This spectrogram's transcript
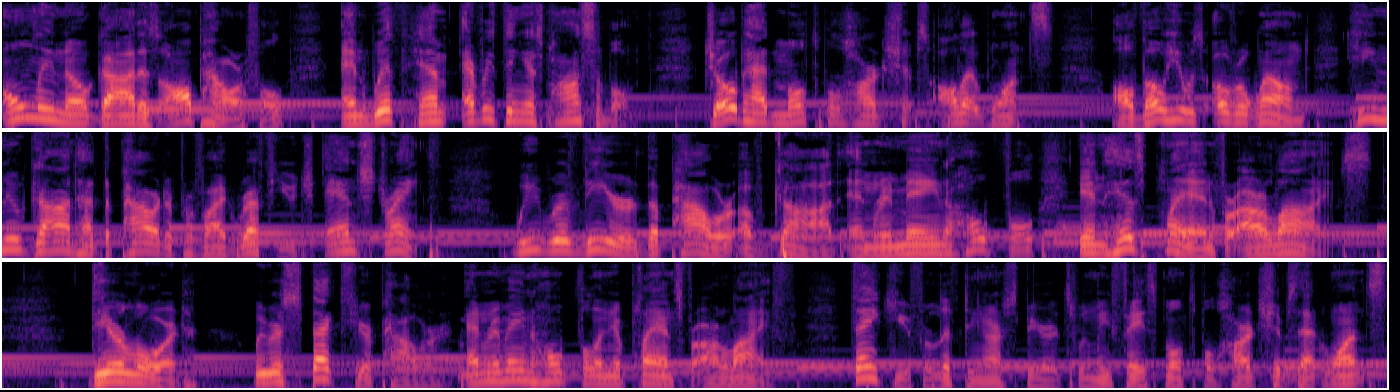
only know God is all powerful, and with Him everything is possible. Job had multiple hardships all at once. Although he was overwhelmed, he knew God had the power to provide refuge and strength. We revere the power of God and remain hopeful in His plan for our lives. Dear Lord, we respect your power and remain hopeful in your plans for our life. Thank you for lifting our spirits when we face multiple hardships at once.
